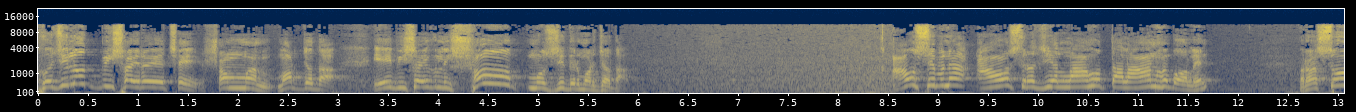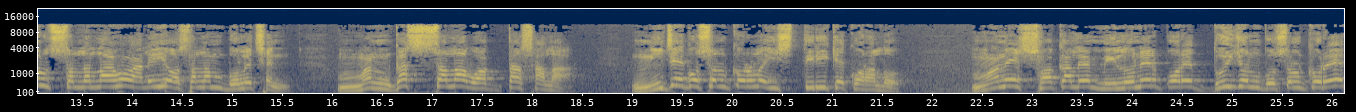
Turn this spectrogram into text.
ফজিলত বিষয় রয়েছে, সম্মান, মর্যাদা, এই বিষয়গুলি সব মসজিদের মর্যাদা। আউস ইবনা আউস রাজিয়াল্লাহ তালাহ বলেন, রসুল সাল্লাহ আলহি আসাল্লাম বলেছেন, মান গাসালা নিজে গোসল করল, স্ত্রীকে করালো। মানে সকালে মিলনের পরে দুইজন গোসল করে,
